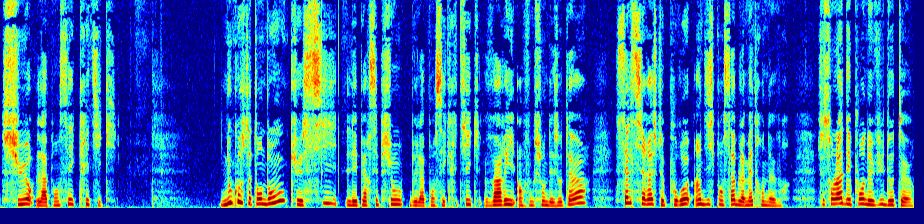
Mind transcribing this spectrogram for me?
sur la pensée critique. Nous constatons donc que si les perceptions de la pensée critique varient en fonction des auteurs, celles-ci restent pour eux indispensables à mettre en œuvre. Ce sont là des points de vue d'auteurs.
